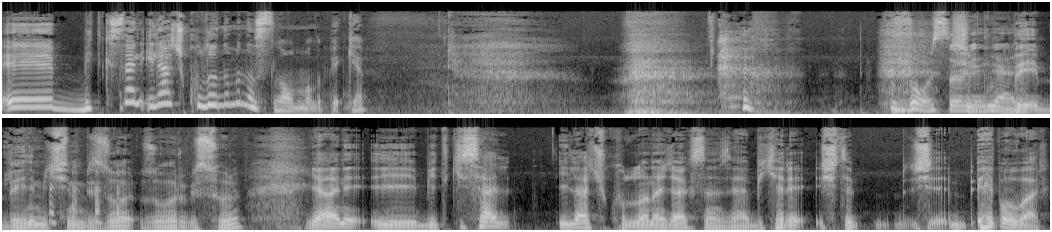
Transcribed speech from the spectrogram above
Ee, bitkisel ilaç kullanımı nasıl olmalı peki zor soru Şimdi bu be, benim için bir zor zor bir soru yani e, bitkisel ilaç kullanacaksanız ya bir kere işte şey, hep o var.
